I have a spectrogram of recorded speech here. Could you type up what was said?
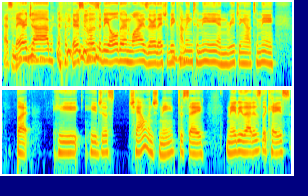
That's their job. They're supposed to be older and wiser. They should be mm-hmm. coming to me and reaching out to me. But he he just challenged me to say, maybe that is the case,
